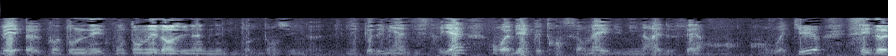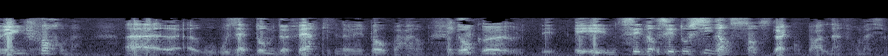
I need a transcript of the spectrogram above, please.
Mais euh, quand, on est, quand on est dans une, dans une l'économie industrielle, on voit bien que transformer du minerai de fer en, voiture, c'est donner une forme euh, aux atomes de fer qu'ils n'avaient pas auparavant. Donc, euh, et, c'est aussi dans ce sens-là qu'on parle d'information.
